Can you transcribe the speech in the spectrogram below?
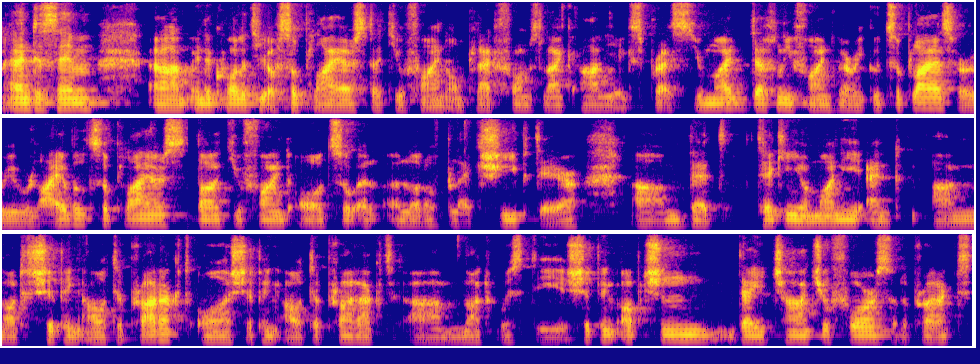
And the same um, in the quality of suppliers that you find on platforms like AliExpress. You might definitely find very good suppliers, very reliable suppliers, but you find also a, a lot of black sheep there um, that taking your money and um, not shipping out the product or shipping out the product um, not with the shipping option they charge you for. So the product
